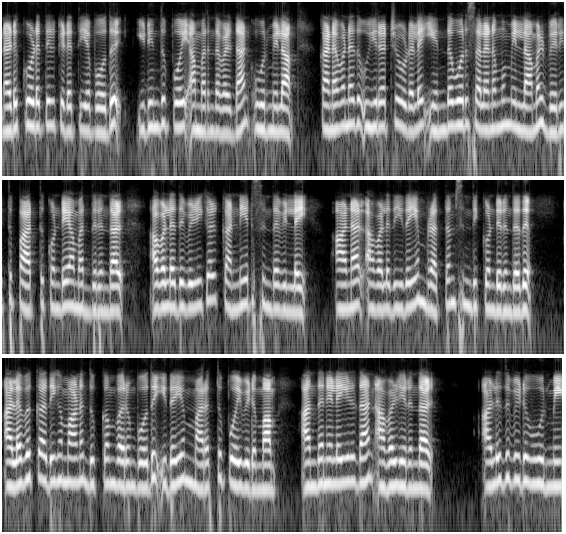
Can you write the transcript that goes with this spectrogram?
நடுக்கூடத்தில் கிடத்திய போது இடிந்து போய் அமர்ந்தவள்தான் ஊர்மிளா. கணவனது உயிரற்ற உடலை எந்த ஒரு சலனமும் இல்லாமல் வெறித்து பார்த்து கொண்டே அமர்ந்திருந்தாள். அவளது விழிகள் கண்ணீர் சிந்தவில்லை. ஆனால் அவளது இதயம் ரத்தம் சிந்திக் கொண்டிருந்தது. அளவுக்கு அதிகமான துக்கம் வரும்போது இதயம் மரத்து போய்விடுமாம். அந்த நிலையில்தான் அவள் இருந்தாள். அழுதுவிடு ஊர்மி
